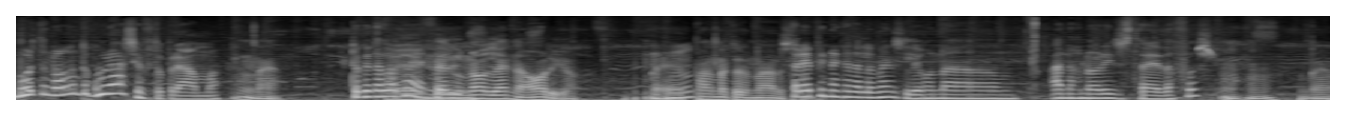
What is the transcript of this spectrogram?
Μπορεί τον άλλο να τον κουράσει αυτό το πράγμα. ναι. Το καταλαβαίνω. Θέλουν όλα ένα όριο. Ε, Μμμ. πάνε με τον άλλο. Πρέπει να καταλαβαίνεις λίγο να αναγνωρίζεις το έδαφος. Μμμ, ναι.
